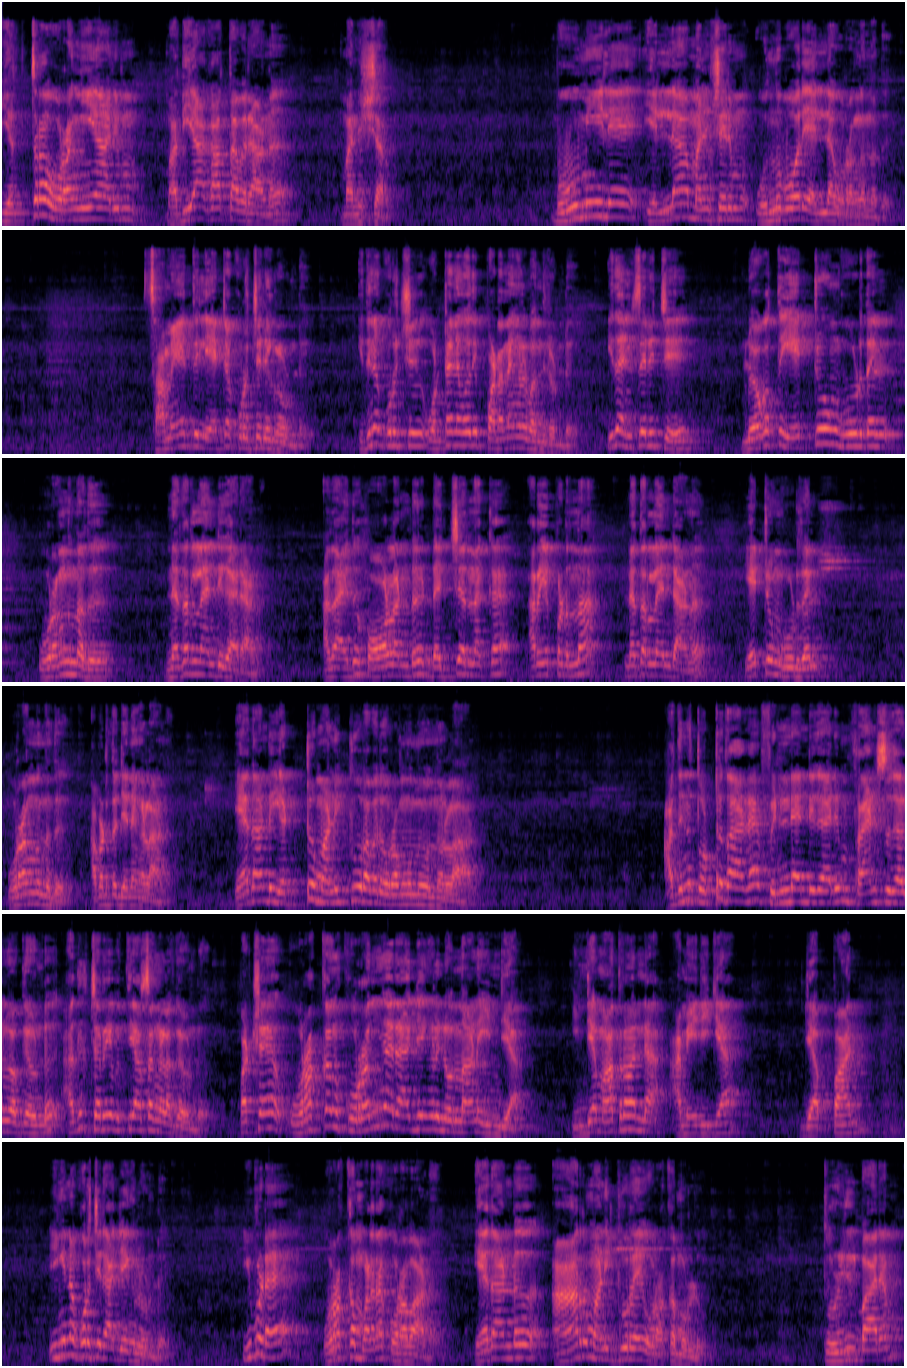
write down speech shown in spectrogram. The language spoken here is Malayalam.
എത്ര ഉറങ്ങിയാലും മതിയാകാത്തവരാണ് മനുഷ്യർ. ഭൂമിയിലെ എല്ലാ മനുഷ്യരും ഒന്നുപോലെയല്ല ഉറങ്ങുന്നത്. സമയത്തിൽ ഏറ്റക്കുറച്ചിലുകളുണ്ട്. ഇതിനെക്കുറിച്ച് ഒട്ടനവധി പഠനങ്ങൾ വന്നിട്ടുണ്ട്. ഇതനുസരിച്ച് ലോകത്ത് ഏറ്റവും കൂടുതൽ ഉറങ്ങുന്നത് നെതർലാൻഡുകാരാണ്. അതായത് ഹോളണ്ട് ഡച്ച് എന്നൊക്കെ അറിയപ്പെടുന്ന നെതർലാൻഡാണ് ഏറ്റവും കൂടുതൽ ഉറങ്ങുന്നത് അവിടുത്തെ ജനങ്ങളാണ്. ഏതാണ്ട് എട്ട് മണിക്കൂർ അവർ ഉറങ്ങുന്നു എന്നുള്ളതാണ്. അതിന് തൊട്ട് താഴെ ഫിൻലാൻഡുകാരും ഫ്രാൻസുകാരും ഒക്കെ ഉണ്ട്. അതിൽ ചെറിയ വ്യത്യാസങ്ങളൊക്കെ ഉണ്ട്. പക്ഷേ ഉറക്കം കുറഞ്ഞ രാജ്യങ്ങളിൽ ഒന്നാണ് ഇന്ത്യ. ഇന്ത്യ മാത്രമല്ല അമേരിക്ക ജപ്പാൻ ഇങ്ങനെ കുറച്ച് രാജ്യങ്ങളുണ്ട്. ഇവിടെ ഉറക്കം വളരെ കുറവാണ്. ഏതാണ്ട് ആറ് മണിക്കൂറേ ഉറക്കമുള്ളൂ. തൊഴിൽ ഭാരം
